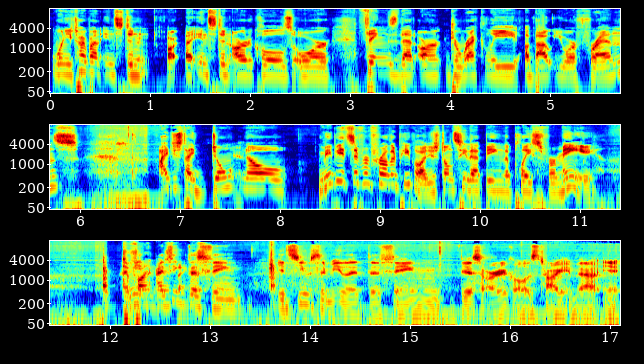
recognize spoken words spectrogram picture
when you talk about instant uh, instant articles or things that aren't directly about your friends, I just I don't know. Maybe it's different for other people. I just don't see that being the place for me. I To mean, I think things. the thing. It seems to me that the thing this article is talking about, in,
